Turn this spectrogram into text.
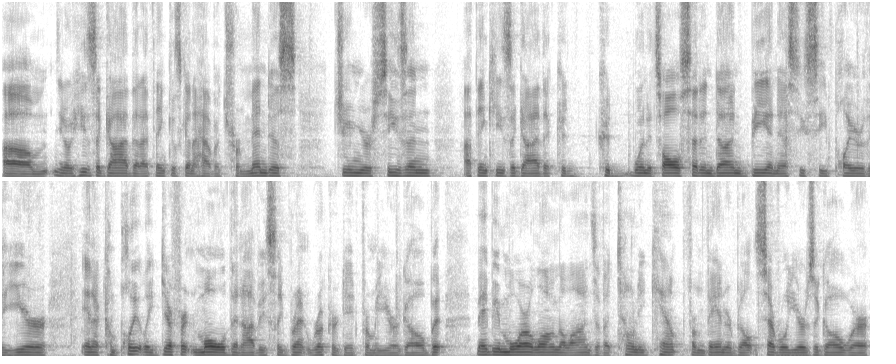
um, you know, he's a guy that I think is going to have a tremendous junior season. I think he's a guy that could could, when it's all said and done, be an SEC Player of the Year in a completely different mold than obviously Brent Rooker did from a year ago, but maybe more along the lines of a Tony Kemp from Vanderbilt several years ago, where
